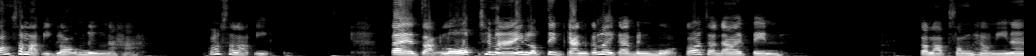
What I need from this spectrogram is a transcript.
ต้องสลับอีกรอบหนึ่งนะคะ ก็สลับอีก แต่จากลบใช่ไหมลบติดกันก็เลยกลายเป็นบวกก็จะได้เป็น สลับสองแถวนี้นะ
